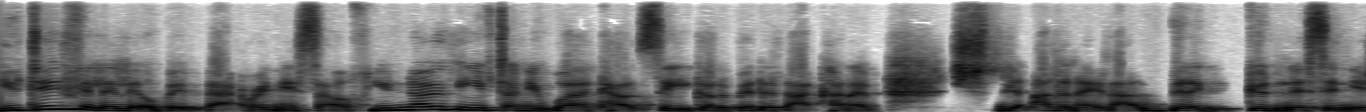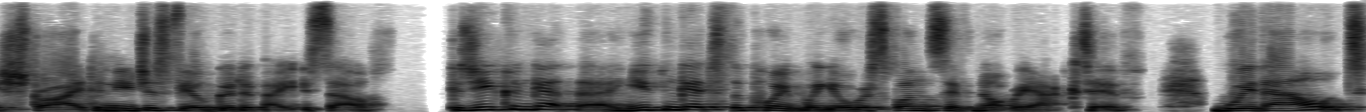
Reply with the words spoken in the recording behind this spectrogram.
you do feel a little bit better in yourself. You know that you've done your workout, so you've got a bit of that kind of, I don't know, that bit of goodness in your stride, and you just feel good about yourself. Because you can get there. You can get to the point where you're responsive, not reactive, without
